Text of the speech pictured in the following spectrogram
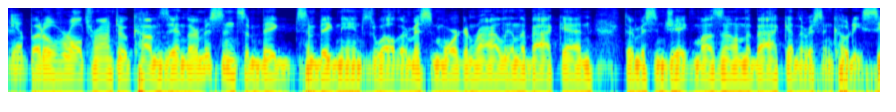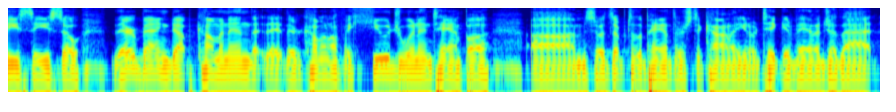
Yep. But overall, Toronto comes in. They're missing some big some big names as well. They're missing Morgan Rielly on the back end. They're missing Jake Muzzin on the back end. They're missing Cody Ceci. So they're banged up coming in. They- They're coming off a huge win in Tampa. Um, so it's up to the Panthers to kind of you know take advantage of that.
